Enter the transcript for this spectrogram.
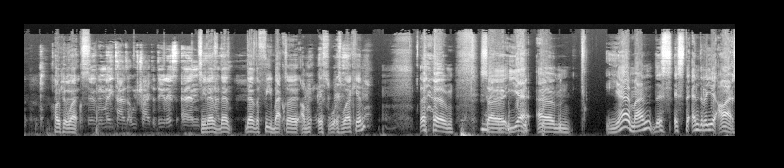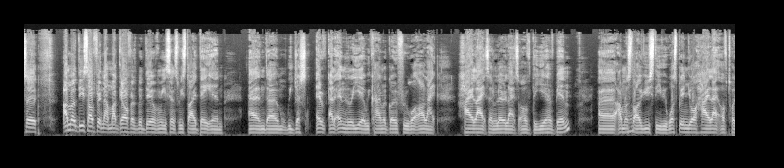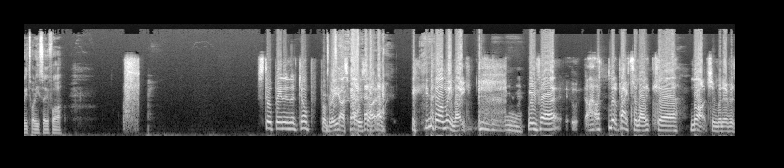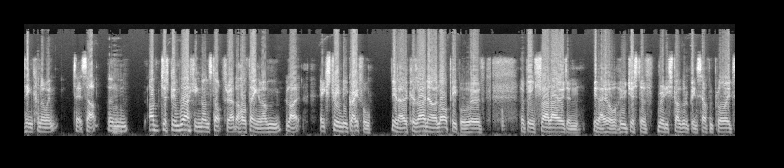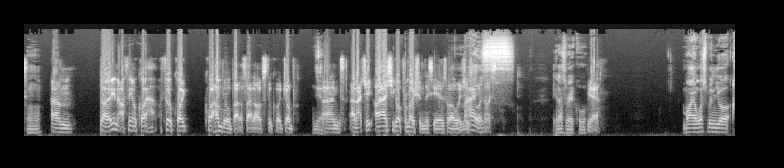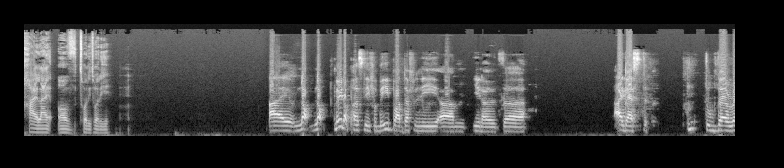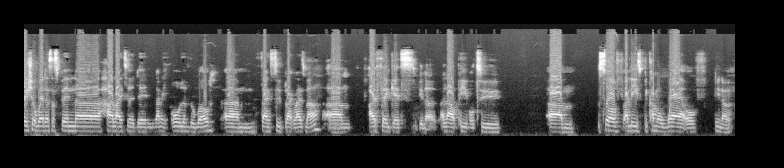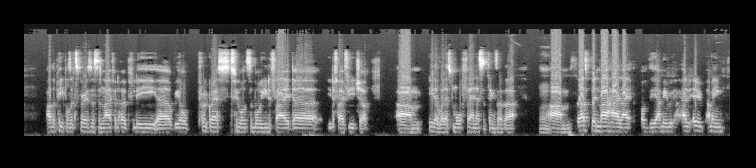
hope it works. There's been many times that we've tried to do this and see, there's, there's, there's the feedback. So um, it's, it's working. um, so yeah, um, yeah, man, this it's the end of the year. All right, so I'm gonna do something that my girlfriend's been doing with me since we started dating, and um, we just ev- at the end of the year we kind of go through what our like highlights and lowlights of the year have been. Uh, I'm gonna start with you, Stevie. What's been your highlight of 2020 so far? Still being in a job, probably. I suppose. like, um, you know what I mean? Like we've. Uh, I look back to like uh, March and when everything kind of went tits up, and I've just been working non-stop throughout the whole thing, and I'm like extremely grateful. You know, because I know a lot of people who have have been furloughed and you know, or who just have really struggled with being self-employed. Um, so you know, I think I'm quite. I feel quite quite humble about the fact that I've still got a job. Yeah. And and actually, I actually got promotion this year as well, which is quite nice. Yeah, that's very cool. Yeah. Martin, what's been your highlight of 2020? I not not maybe not personally for me, but definitely um, you know the I guess the, the, the racial awareness has been uh, highlighted in I mean all of the world um, thanks to Black Lives Matter. Um, I think it's you know allow people to um, sort of at least become aware of you know other people's experiences in life, and hopefully uh, we all progress towards a more unified, uh, unified future. Um, you know, where there's more fairness and things like that. Um, so that's been my highlight of the. I mean, I, I mean,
